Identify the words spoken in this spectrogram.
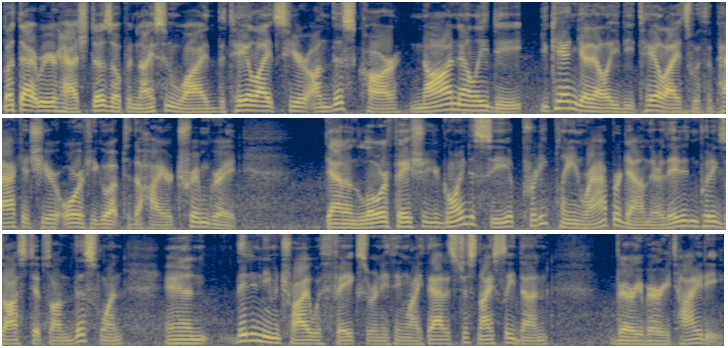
But that rear hatch does open nice and wide. The taillights here on this car, non-LED. You can get LED taillights with the package here, or if you go up to the higher trim grade. Down in the lower fascia, you're going to see a pretty plain wrapper down there. They didn't put exhaust tips on this one, and they didn't even try with fakes or anything like that. It's just nicely done, very, very tidy.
